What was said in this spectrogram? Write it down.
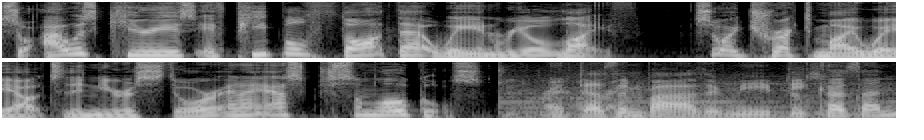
So I was curious if people thought that way in real life. So I trekked my way out to the nearest store and I asked some locals. It doesn't bother me because I,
